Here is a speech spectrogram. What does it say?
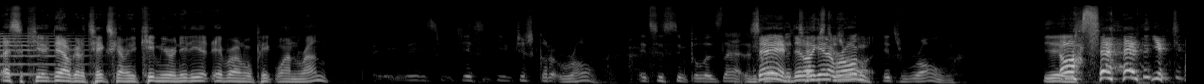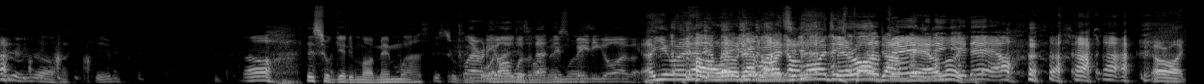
That's the cue. Now I've got a text coming. Kim, you're an idiot. Everyone will pick one run. It's just you've just got it wrong. It's as simple as that. And Sam, did I get it wrong? right. It's wrong. Yeah. Oh. Sam, you You're right, Kim. Oh, this will get in my memoirs. This will Clarity, be I wasn't my at this meeting either. Oh, you weren't Oh, at the well done, You weren't- oh, Lyons is They're all piped up now. you now. All right.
